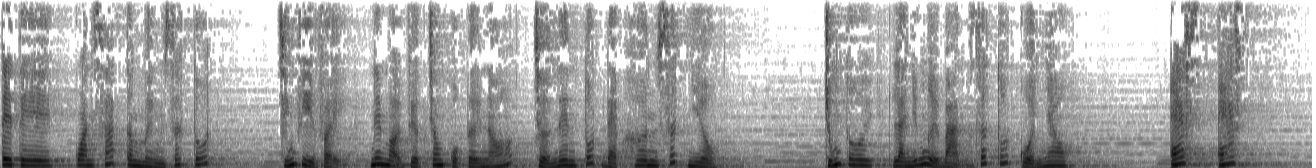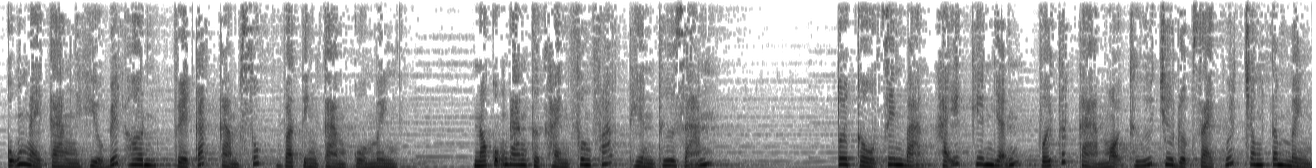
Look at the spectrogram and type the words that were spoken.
TT quan sát tâm mình rất tốt. Chính vì vậy nên mọi việc trong cuộc đời nó trở nên tốt đẹp hơn rất nhiều. Chúng tôi là những người bạn rất tốt của nhau. SS cũng ngày càng hiểu biết hơn về các cảm xúc và tình cảm của mình. Nó cũng đang thực hành phương pháp thiền thư giãn. Tôi cầu xin bạn hãy kiên nhẫn với tất cả mọi thứ chưa được giải quyết trong tâm mình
